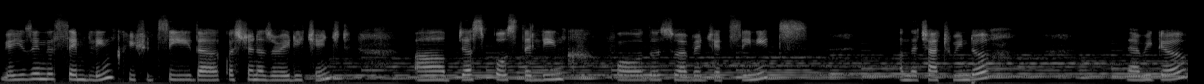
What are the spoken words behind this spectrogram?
we are using the same link. You should see the question has already changed. I'll just post the link for those who haven't yet seen it on the chat window. There we go.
